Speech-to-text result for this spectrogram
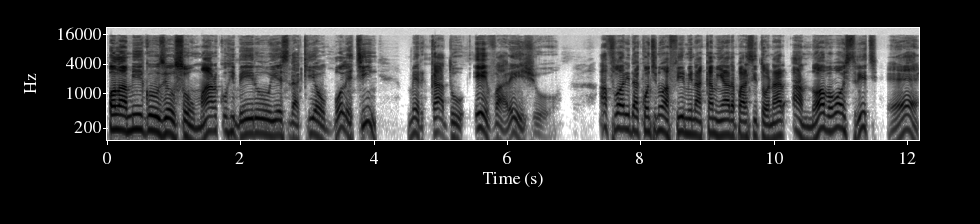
Olá, amigos. Eu sou Marco Ribeiro e esse daqui é o Boletim Mercado e Varejo. A Flórida continua firme na caminhada para se tornar a nova Wall Street. É,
